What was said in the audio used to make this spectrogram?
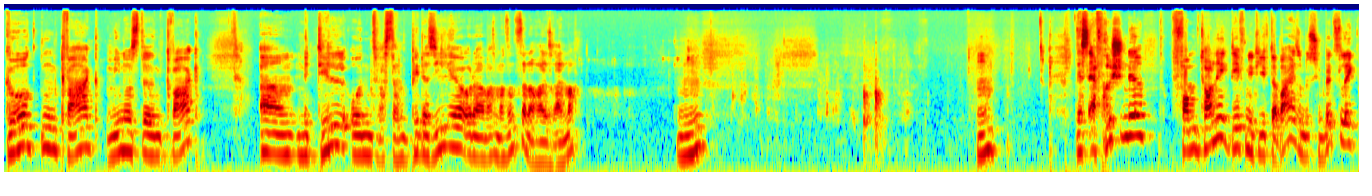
Gurkenquark minus den Quark. Ähm, mit Dill und was dann Petersilie oder was man sonst dann auch alles reinmacht. Mhm. Mhm. Das Erfrischende vom Tonic definitiv dabei, so ein bisschen bitzelig,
